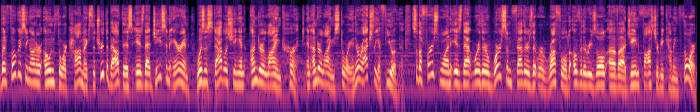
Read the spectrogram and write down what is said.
But focusing on her own Thor comics, the truth about this is that Jason Aaron was establishing an underlying current, an underlying story, and there were actually a few of them. So the first one is that where there were some feathers that were ruffled over the result of uh, Jane Foster becoming Thor,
